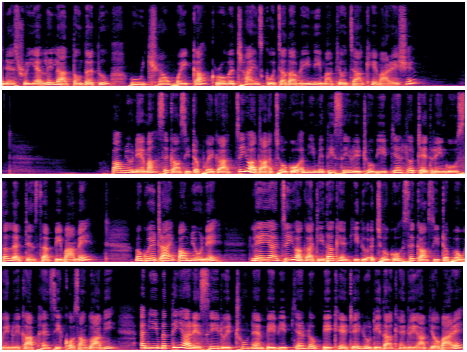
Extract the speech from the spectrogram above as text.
Industry ရဲ့လေ့လာသုံးသပ်သူ Wu Changhui က Global Times ကိုကြာသပတေးနေ့မှာပြောကြားခဲ့ပါတယ်ရှင်။ပေါမြို့နယ်မှာစစ်ကောင်စီတပ်ဖွဲ့ကကြေးရွာသားအချို့ကိုအမည်မသိဆေးတွေထိုးပြီးပြန်လွှတ်တဲ့တဲ့ရင်ကိုဆက်လက်တင်ဆက်ပေးပါမယ်။မကွေးတိုင်းပေါမြို့နယ် လေယာကျေးရွာကဒေသခံပြည်သူအချို့ကိုစစ်ကောင်စီတပ်ဖွဲ့ဝင်တွေကဖမ်းဆီးခေါ်ဆောင်သွားပြီးအမည်မသိရတဲ့ဆေးတွေထိုးနှံပေးပြီးပြန်လွှတ်ပေးခဲ့တယ်လို့ဒေသခံတွေကပြောပါတယ်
